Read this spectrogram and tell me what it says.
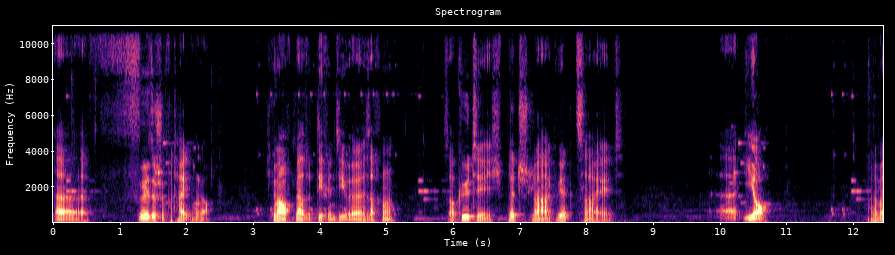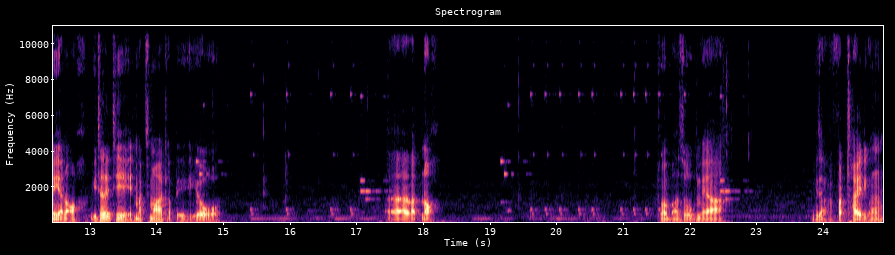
Äh, physische Verteidigung, ja. Ich gehe mal auf mehr so defensive Sachen. So, gütig, Blitzschlag, Wirkzeit. Äh, ja. Was haben wir hier noch? Vitalität, maximal KP, jo. Äh, was noch? Tun wir mal so mehr, wie gesagt, Verteidigung.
